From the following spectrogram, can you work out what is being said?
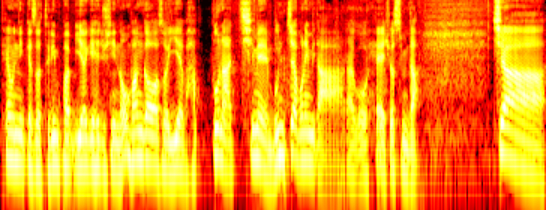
태훈님께서 드림팝 이야기 해주시니 너무 반가워서 이에 바쁜 아침에 문자 보냅니다. 라고 해 주셨습니다. 자,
